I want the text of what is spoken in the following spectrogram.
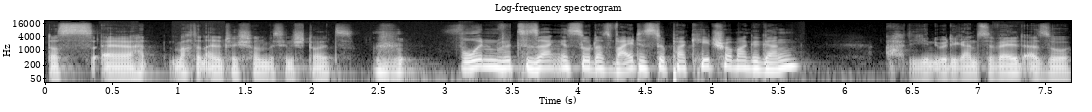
das äh, hat, macht dann einen natürlich schon ein bisschen stolz. Wohin würdest du sagen, ist so das weiteste Paket schon mal gegangen? Ach, die gehen über die ganze Welt, also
